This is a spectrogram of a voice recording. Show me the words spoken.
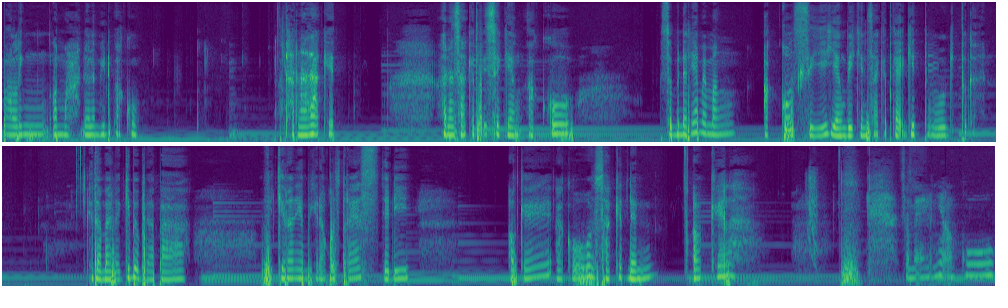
paling lemah dalam hidup aku. Karena sakit. Karena sakit fisik yang aku sebenarnya memang aku sih yang bikin sakit kayak gitu gitu kan. Ditambah lagi beberapa pikiran yang bikin aku stres jadi oke okay, aku sakit dan oke okay lah. Sampai akhirnya aku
